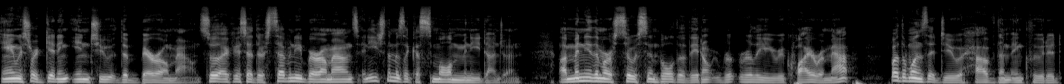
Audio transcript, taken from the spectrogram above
And we start getting into the barrow mounds. So like I said, there's 70 barrow mounds, and each of them is like a small mini dungeon. Uh, many of them are so simple that they don't really require a map, but the ones that do have them included,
